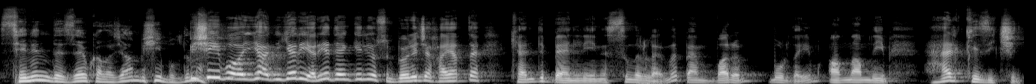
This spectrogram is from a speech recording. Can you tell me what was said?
senin de zevk alacağın bir şey buldun. Bir şey bu yani yarı yarıya denk geliyorsun. Böylece hayatta kendi benliğini, sınırlarını ben varım, buradayım, anlamlıyım. Herkes için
